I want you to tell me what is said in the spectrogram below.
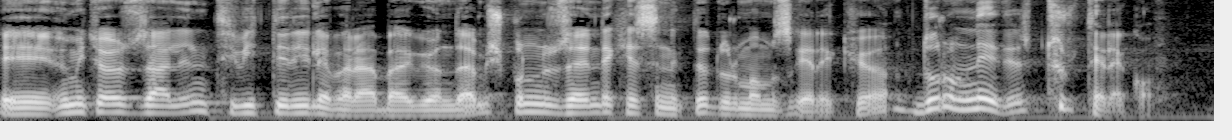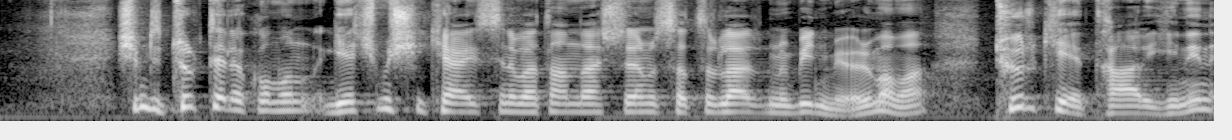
e, Ümit Özdağ'ın tweetleriyle beraber göndermiş. Bunun üzerinde kesinlikle durmamız gerekiyor. Durum nedir? Türk Telekom. Şimdi Türk Telekom'un geçmiş hikayesini vatandaşlarımız hatırlar mı bilmiyorum ama Türkiye tarihinin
